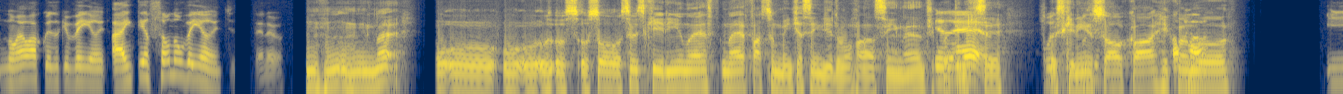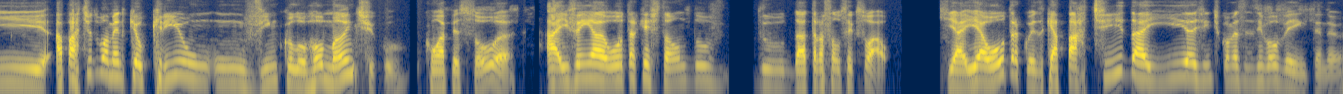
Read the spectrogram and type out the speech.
não é uma coisa que vem antes, a intenção não vem antes, entendeu? Uhum, uhum, não é- o, o, o, o, o, seu- isqueirinho não é, não é facilmente acendido, vamos falar assim, né? Tipo, tem É, que ser. O isqueirinho só ocorre quando. E a partir do momento que eu crio um, um vínculo romântico com a pessoa, aí vem a outra questão do, do- da atração sexual. Que aí é outra coisa, que a partir daí a gente começa a desenvolver, entendeu?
